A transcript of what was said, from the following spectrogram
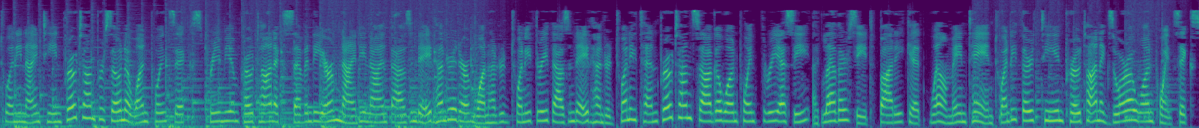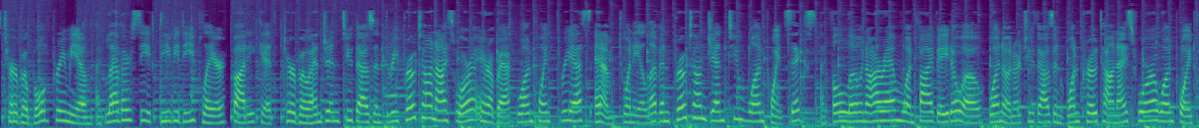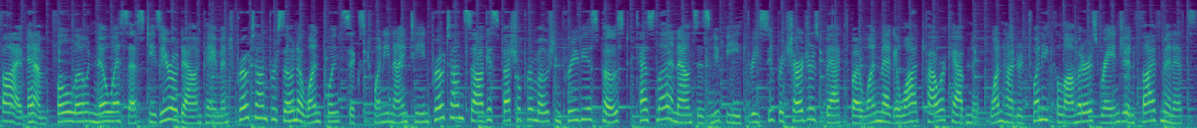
2019 Proton Persona 1.6 Premium Proton X70 ERM 99800 ERM 123800 2010 Proton Saga 1.3 SE, a leather seat, body kit, well-maintained 2013 Proton Exora 1.6 Turbo Bold Premium, a leather seat, DVD player, body kit, turbo engine 2003 Proton Iswara Aeroback 1.3 SM 2011 Proton Gen 2 1.6, a full-loan RM15800, 1 owner 2001 Proton Iswara 1.5 M, full loan no SST, 0 down payment Proton Persona 1.6 2019 Proton Saga special promotion previous post, Tesla announces new V3 superchargers backed by 1 megawatt power cabinet, 120 kilometers range in 5 minutes.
